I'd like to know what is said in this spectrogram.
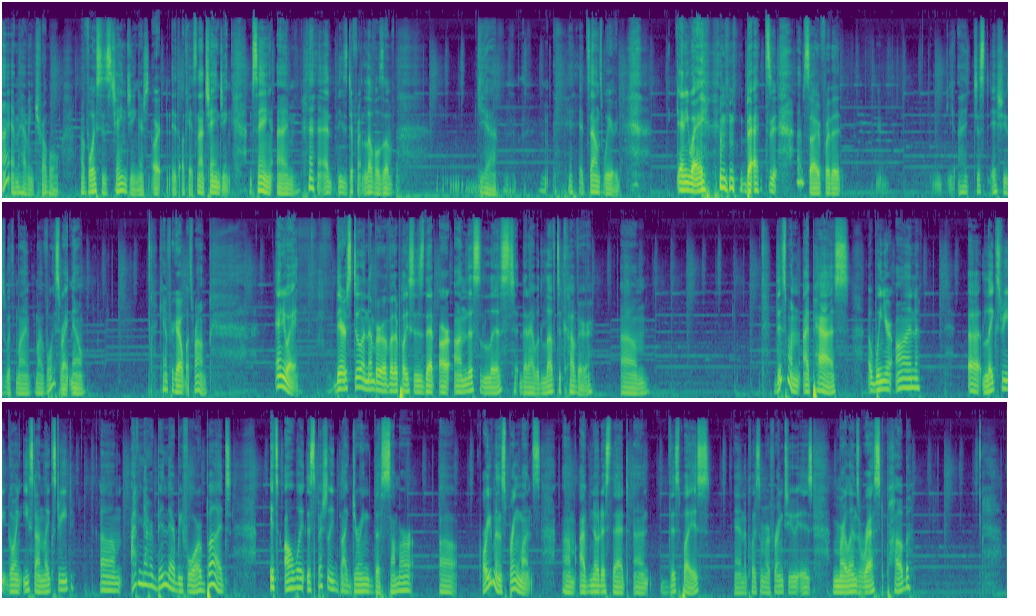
I am having trouble. My voice is changing, or, or it, okay, it's not changing. I'm saying I'm at these different levels of yeah. It sounds weird. Anyway, back to. I'm sorry for the. I just issues with my my voice right now. Can't figure out what's wrong. Anyway, there's still a number of other places that are on this list that I would love to cover. Um, this one I pass uh, when you're on uh, Lake Street, going east on Lake Street. Um, I've never been there before, but it's always, especially like during the summer uh, or even the spring months, um, I've noticed that uh, this place, and the place I'm referring to is Merlin's Rest Pub.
